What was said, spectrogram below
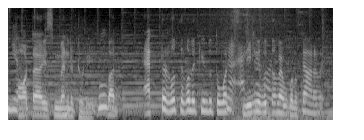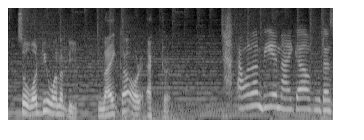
Yeah. হওয়াটা ইজ ম্যান্ডেটরি হুম। বাট অ্যাক্টর হতে হলে কিন্তু তোমাকে হ্যাঁ, স্লিমই actor হতে হবে এমন কোনো Totally. So what do want be নায়িকা or actor I wanna be a Naika who does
